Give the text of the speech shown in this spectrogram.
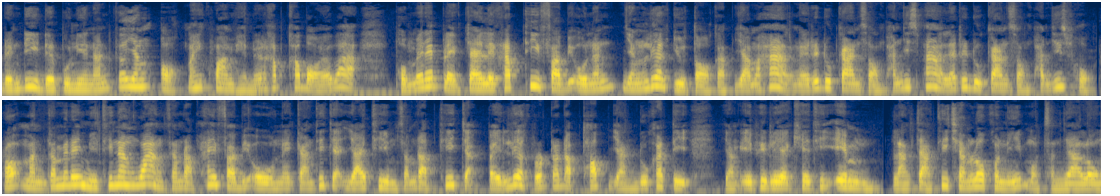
เรนดี้เดอปูเนียนั้นก็ยังออกมาให้ความเห็นด้วยนะครับ เขาบอกไว้ว่า ผมไม่ได้แปลกใจเลยครับที่ฟาบิโอนั้นยังเลือกอยู่ต่อกับยามาฮ่าในฤดูกาล 2025 และฤดูกาล 2026 เพราะมันก็ไม่ได้มีที่นั่งว่างสำหรับให้ฟาบิโอในการที่จะย้ายทีมสำหรับที่จะไปเลือกรถระดับท็อปอย่างดูคาติ อย่างเอพิเลีย KTM หลังจากที่แชมป์โลกคนนี้หมดสัญญาลง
